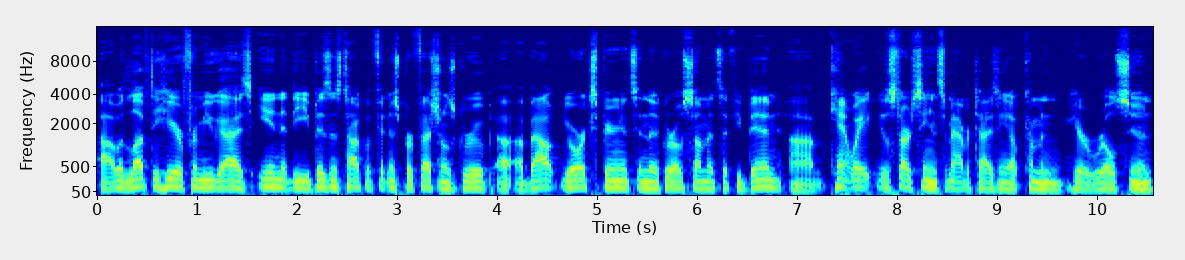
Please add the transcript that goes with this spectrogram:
I would love to hear from you guys in the Business Talk with Fitness Professionals group uh, about your experience in the Growth Summits if you've been. Um, can't wait. You'll start seeing some advertising up coming here real soon.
